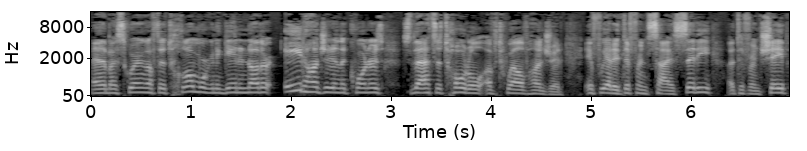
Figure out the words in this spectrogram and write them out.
and then by squaring off the tchum, we're going to gain another 800 in the corners, so that's a total of 1200. If we had a different size city, a different shape,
